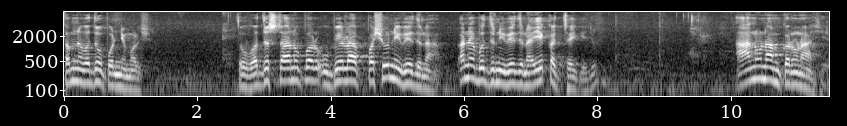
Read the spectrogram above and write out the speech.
તમને વધુ પુણ્ય મળશે. તો વધ સ્થાન ઉપર ઊભેલા પશુની વેદના અને બુદ્ધની વેદના એક જ થઈ ગઈ. જો. આનું નામ કરુણા છે.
